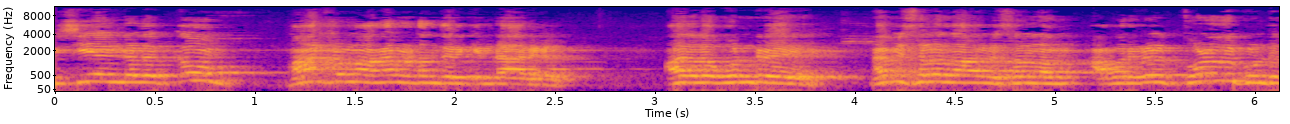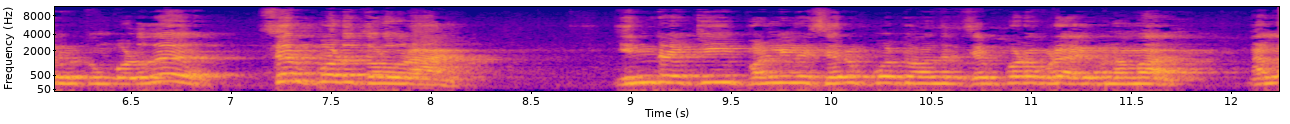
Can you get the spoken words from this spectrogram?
விஷயங்களுக்கும் மாற்றமாக நடந்திருக்கின்றார்கள். அதுல ஒன்று நபி ஸல்லல்லாஹு அவர்கள் தொழுது கொண்டிருக்கும் பொழுது செருப்போடு தொழுகிறாங்க. இன்றைக்கு பள்ளியில செருப்பு போட்டு வந்து செருப்போட கூட இப்ப நம்ம நல்ல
